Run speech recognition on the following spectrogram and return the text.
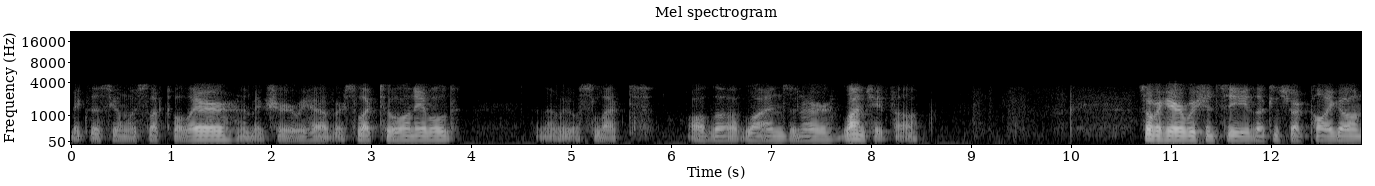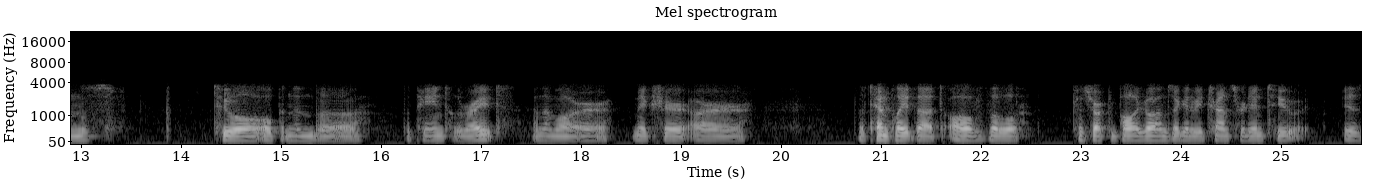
make this the only selectable layer, and make sure we have our select tool enabled. And then we will select all the lines in our line shapefile. So over here we should see the construct polygons tool open in the, the pane to the right, and then we'll make sure our the template that all of the constructed polygons are going to be transferred into is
